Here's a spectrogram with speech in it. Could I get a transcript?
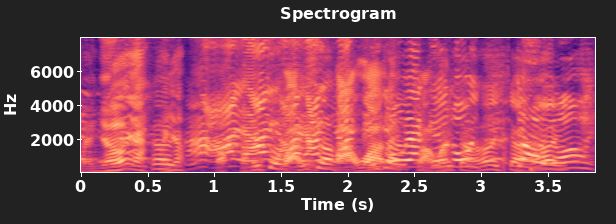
Mày nhớ nha mày nhớ. Ai, ai, Thấy chưa? Bảo- ai, bảo qua trời ơi trời ơi trời ơi.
